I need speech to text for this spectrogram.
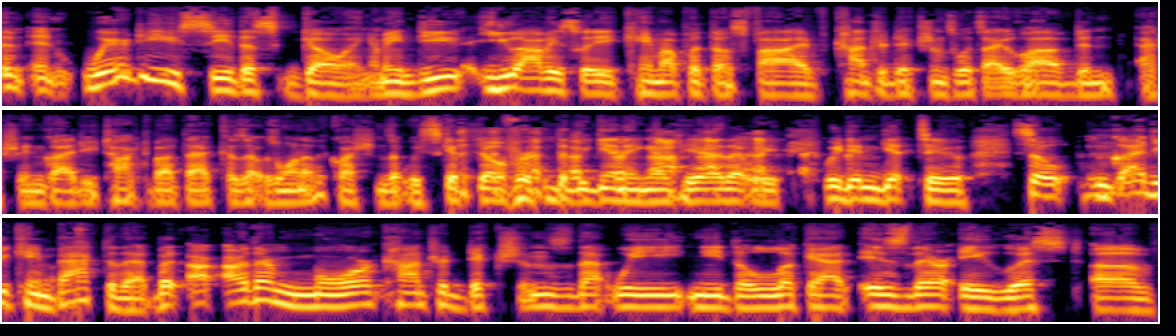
and, and, where do you see this going? I mean, do you, you obviously came up with those five contradictions, which I loved. And actually, I'm glad you talked about that because that was one of the questions that we skipped over at the beginning of here that we, we didn't get to. So I'm glad you came back to that. But are, are there more contradictions that we need to look at? Is there a list of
